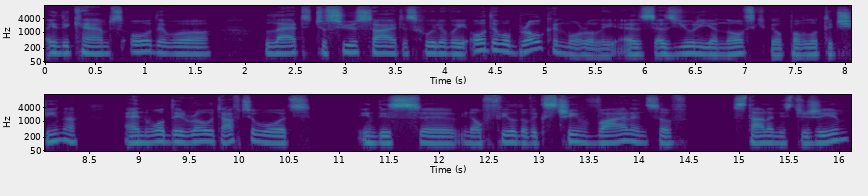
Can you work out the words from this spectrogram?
in the camps or they were led to suicide as Khvilovy, or they were broken morally as, as Yuri Yanovsky or Pavlo Tychina. And what they wrote afterwards in this, uh, you know, field of extreme violence of Stalinist regime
